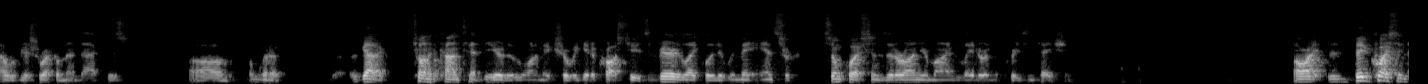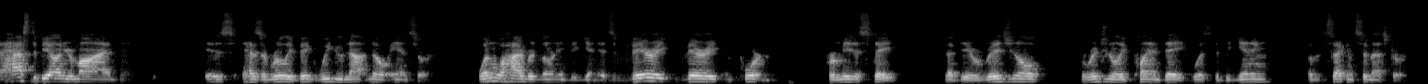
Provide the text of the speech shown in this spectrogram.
I would just recommend that because um, I'm gonna I've got a ton of content here that we want to make sure we get across to you. It's very likely that we may answer some questions that are on your mind later in the presentation. All right, the big question that has to be on your mind is has a really big we do not know answer. When will hybrid learning begin? It's very, very important for me to state that the original originally planned date was the beginning of the second semester,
